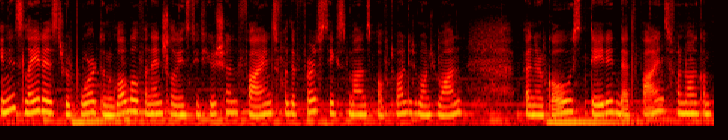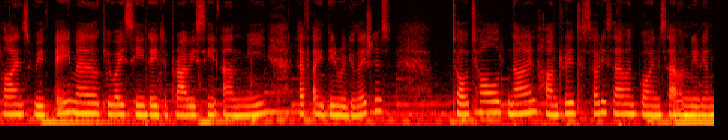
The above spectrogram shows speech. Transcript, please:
In its latest report on global financial institution fines for the first six months of 2021, Fenergo stated that fines for non-compliance with AML, KYC, data privacy, and ME FID regulations totaled $937.7 million.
